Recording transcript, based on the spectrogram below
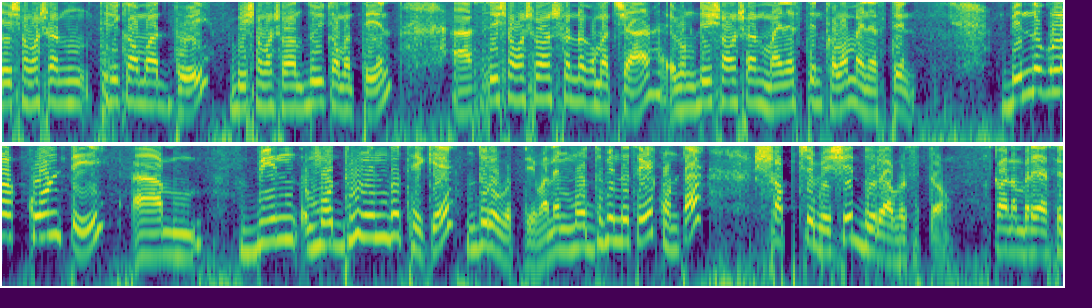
এ সমান থ্রি কমা দুই, বি সমান দুই কমা তিন সি সমান শূন্য কমা চার এবং ডি সমান মাইনাস তিন কমা মাইনাস তিন। বিন্দুগুলোর কোনটি মধ্যবিন্দু থেকে দূরবর্তী? মানে মধ্যবিন্দু থেকে কোনটা সবচেয়ে বেশি দূরে অবস্থিত? ক নম্বরে আছে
